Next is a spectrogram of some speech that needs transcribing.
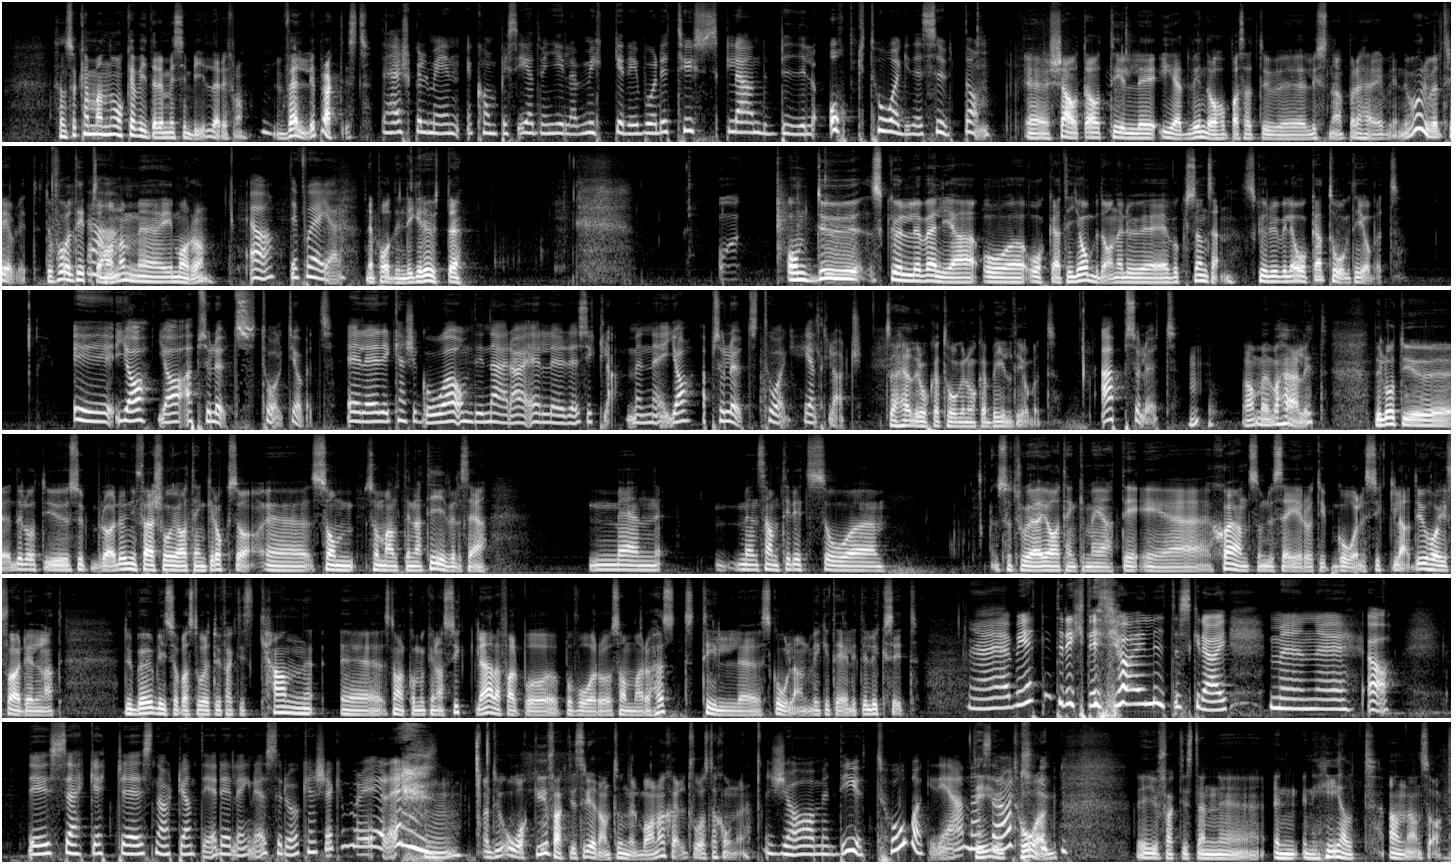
sen så kan man åka vidare med sin bil därifrån. Väldigt praktiskt. Det här skulle min kompis Edvin gilla mycket. Det är både Tyskland, bil och tåg dessutom. Eh, Shoutout till eh, Edvin då, hoppas att du eh, lyssnar på det här Edvin. Det vore väl trevligt. Du får väl tipsa Ja. honom eh, imorgon Ja, det får jag göra. när podden ligger ute. Om du skulle välja att åka till jobb då, när du är vuxen sen, skulle du vilja åka tåg till jobbet? Eh, ja, ja, absolut. Tåg till jobbet. Eller kanske gå om det är nära eller cykla. Men eh, ja, absolut. Tåg, helt klart. Så hellre åka tåg än åka bil till jobbet? Absolut. Ja, men vad härligt. Det låter ju, det låter ju superbra. Det är ungefär så jag tänker också, eh, som, som alternativ vill säga. Men, men samtidigt så, så tror jag jag tänker mig att det är skönt som du säger att typ gå eller cykla. Du har ju fördelen att du börjar bli så pass stor att du faktiskt kan, eh, snart kommer kunna cykla i alla fall på, på vår och sommar och höst till eh, skolan, vilket är lite lyxigt. Nej, jag vet inte riktigt. Jag är lite skraj. Men eh, ja, det är säkert eh, snart jag inte är det längre. Så då kanske jag kan börja göra det. Mm. Du åker ju faktiskt redan tunnelbana själv, två stationer. Ja, men det är ju tåg. Det är en annan Det är ju sak. ett tåg. Det är ju faktiskt en, eh, en, en helt annan sak.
